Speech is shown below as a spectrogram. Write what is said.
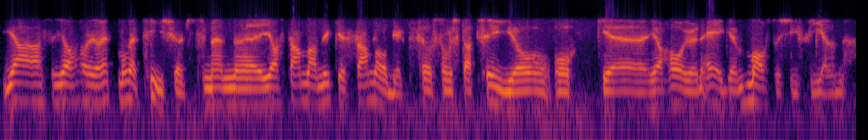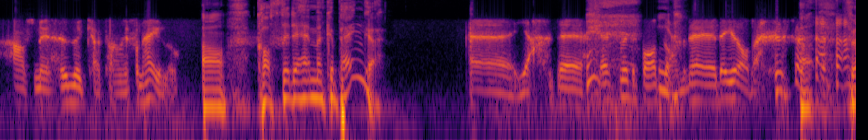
Ja, alltså jag har ju rätt många t-shirts men eh, jag samlar mycket samlarobjekt såsom statyer och eh, jag har ju en egen Master Chief-hjälm. Han som är huvudkaraktären från Halo. Ja, kostar det här mycket pengar? Eh, ja, det, det ska vi inte prata om, det, det gör det. För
